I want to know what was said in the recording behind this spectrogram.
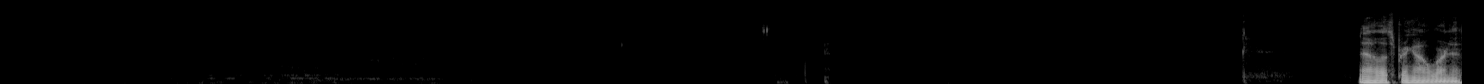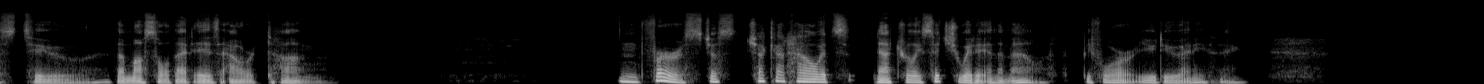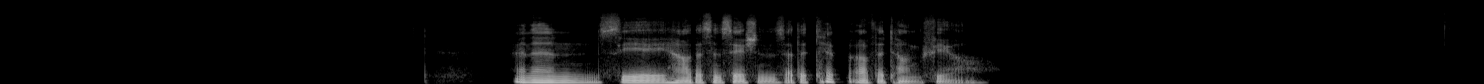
Now let's bring our awareness to the muscle that is our tongue. And first, just check out how it's naturally situated in the mouth before you do anything. And then see how the sensations at the tip of the tongue feel.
